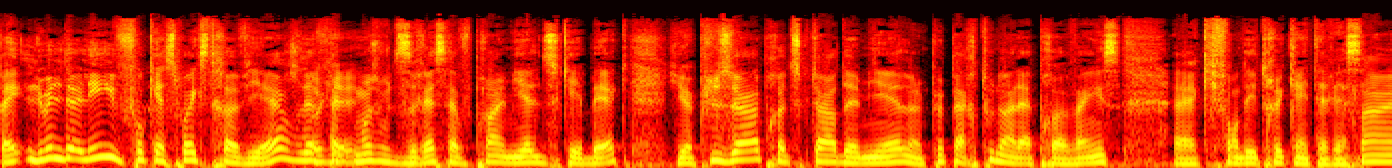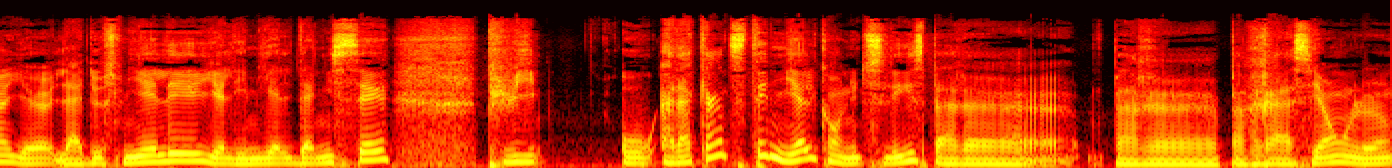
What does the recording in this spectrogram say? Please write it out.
Ben, l'huile d'olive, il faut qu'elle soit extra vierge. Là. Fait que moi, je vous dirais, ça vous prend un miel du Québec. Il y a plusieurs producteurs de miel un peu partout dans la province euh, qui font des trucs intéressants. Il y a la douce mielée, il y a les miels d'anisset. Puis, au, à la quantité de miel qu'on utilise par euh, par euh, par ration là,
